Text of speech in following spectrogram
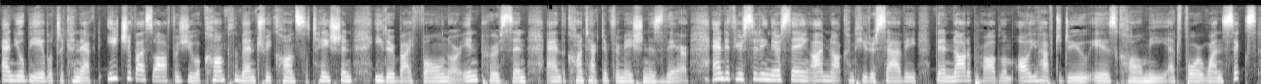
and you'll be able to connect. Each of us offers you a complimentary consultation, either by phone or in person, and the contact information is there. And if you're sitting there saying, I'm not computer savvy, then not a problem. All you have to do is call me at 416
